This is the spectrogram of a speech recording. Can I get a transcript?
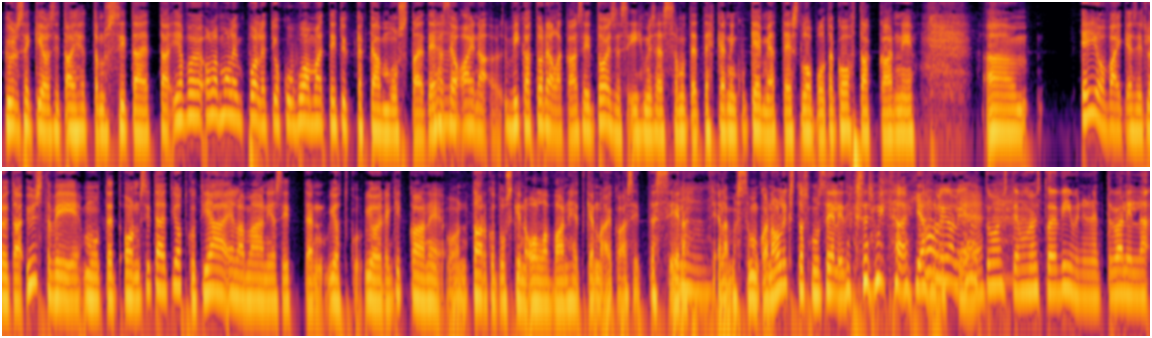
kyllä sekin on sitten aiheuttanut sitä, että, ja voi olla molemmin puolin, että joku huomaa, että ei tykkääkään musta. Että eihän mm. se ole aina vika todellakaan siinä toisessa ihmisessä, mutta että ehkä niin kuin kemiat teistä lopulta kohtaakaan, niin äm, ei ole vaikea siis löytää ystäviä, mutta et on sitä, että jotkut jää elämään ja sitten jotkut, joidenkinkaan on tarkoituskin olla vain hetken aikaa sitten siinä mm. elämässä mukana. Oliko tuossa mun selityksessä mitään järkeä? Oli, oli ehdottomasti ja myös tuo viimeinen, että välillä,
